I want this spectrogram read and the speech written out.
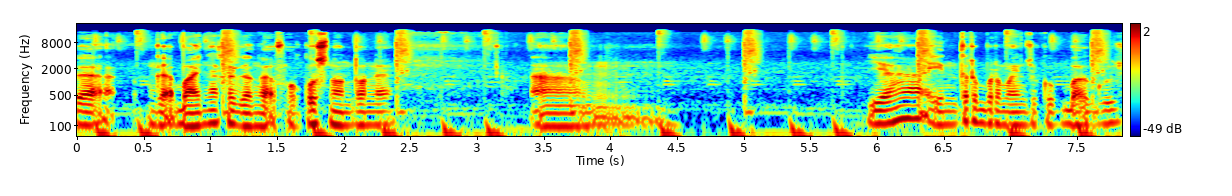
nggak nggak banyak agak nggak fokus nontonnya. Um, ya Inter bermain cukup bagus.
